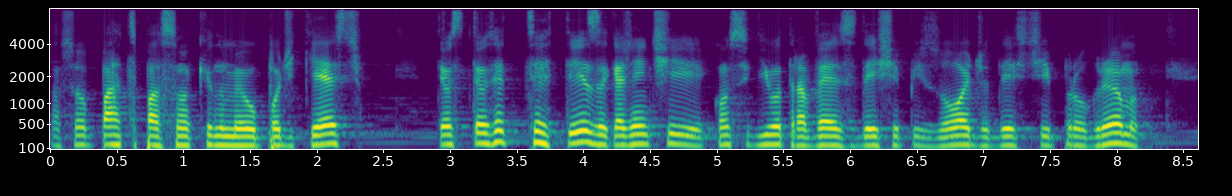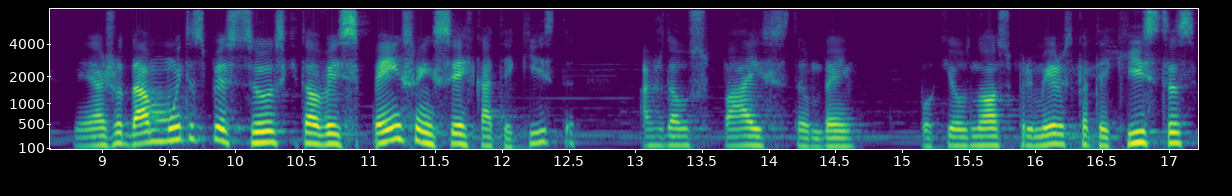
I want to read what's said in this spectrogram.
a sua participação aqui no meu podcast. Tenho, tenho certeza que a gente conseguiu, através deste episódio, deste programa, né, ajudar muitas pessoas que talvez pensam em ser catequista, ajudar os pais também, porque os nossos primeiros catequistas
